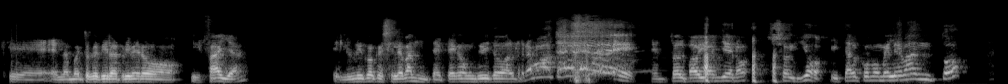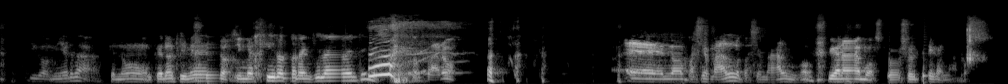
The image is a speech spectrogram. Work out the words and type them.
que en el momento que tira primero y falla, el único que se levanta y pega un grito al rebote en todo el pabellón lleno soy yo. Y tal como me levanto, digo, mierda, que no, que era el primero. Y me giro tranquilamente y me siento, claro. Eh, lo pasé mal, lo pasé mal, ¿no? Ganamos, por suerte ganamos.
